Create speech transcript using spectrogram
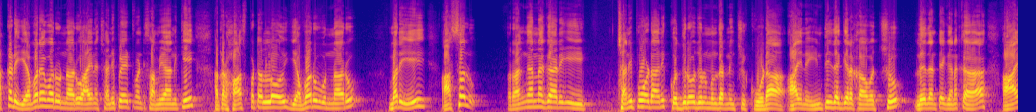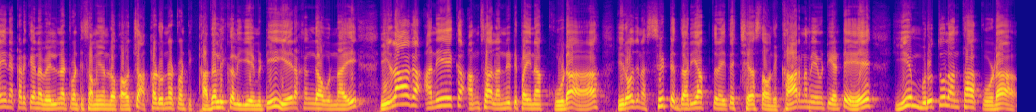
అక్కడ ఎవరెవరు ఉన్నారు? ఆయన చనిపోయేటువంటి సమయానికి అక్కడ హాస్పిటల్లో ఎవరు ఉన్నారు? మరి అసలు రంగన్న గారి చనిపోవడానికి కొద్ది రోజుల ముందర నుంచి కూడా ఆయన ఇంటి దగ్గర కావచ్చు లేదంటే గనక ఆయన ఎక్కడికైనా వెళ్ళినటువంటి సమయంలో కావచ్చు అక్కడ ఉన్నటువంటి కదలికలు ఏమిటి ఏ రకంగా ఉన్నాయి ఇలాగ అనేక అంశాలన్నిటిపైన కూడా ఈ రోజున సిట్ దర్యాప్తునైతే అయితే చేస్తూ ఉంది. కారణం ఏమిటి అంటే ఈ మృతులంతా కూడా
